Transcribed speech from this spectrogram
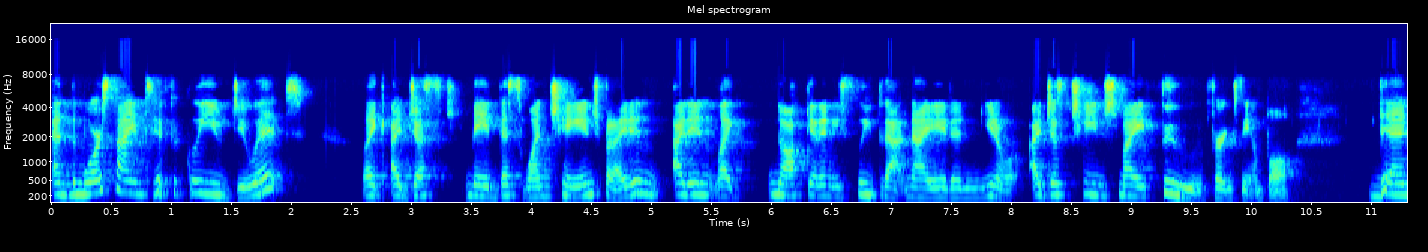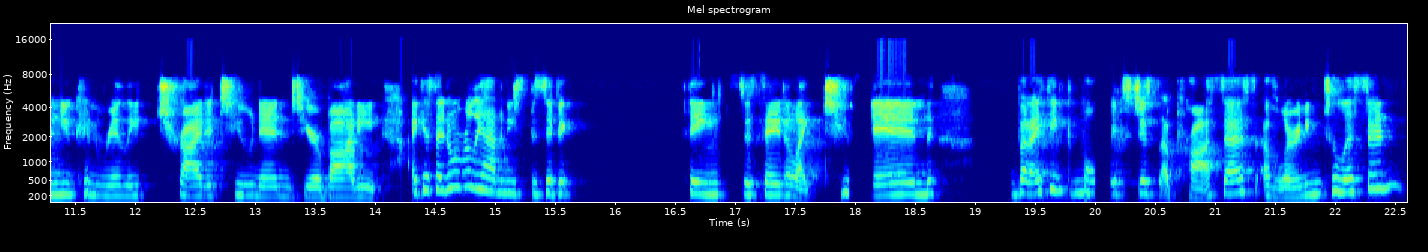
And the more scientifically you do it like i just made this one change but i didn't i didn't like not get any sleep that night. And you know i just changed my food for example. Then you can really try to tune into your body. I guess i don't really have any specific things to say to like tune in but i think more it's just a process of learning to listen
